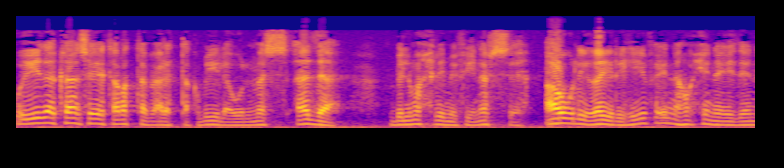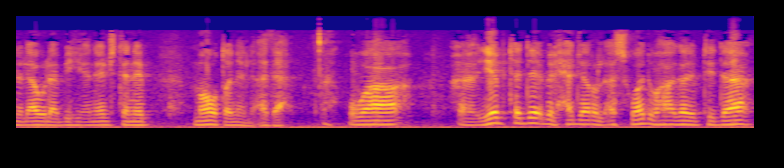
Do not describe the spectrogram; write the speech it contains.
وإذا كان سيترتب على التقبيل أو المس أذى بالمحرم في نفسه أو لغيره فإنه حينئذ الأولى به أن يجتنب موطن الأذى. ويبتدئ بالحجر الأسود وهذا الابتداء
